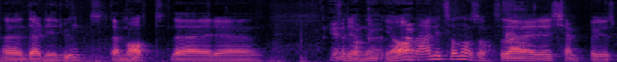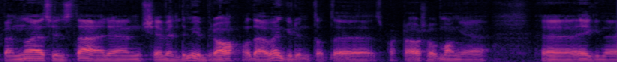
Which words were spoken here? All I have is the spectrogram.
det er det rundt. Det er mat. Det er trening. Ja, det er litt sånn, altså. Så det er eh, kjempespennende. Og jeg syns det er, eh, skjer veldig mye bra. Og det er jo en grunn til at eh, Sparta har så mange eh, egne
